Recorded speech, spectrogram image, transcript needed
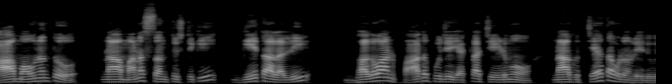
ఆ మౌనంతో నా మనస్సంతుష్టికి గీతాలల్లి భగవాన్ పాదపూజ ఎట్లా చేయడమో నాకు చేతవడం లేదు.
